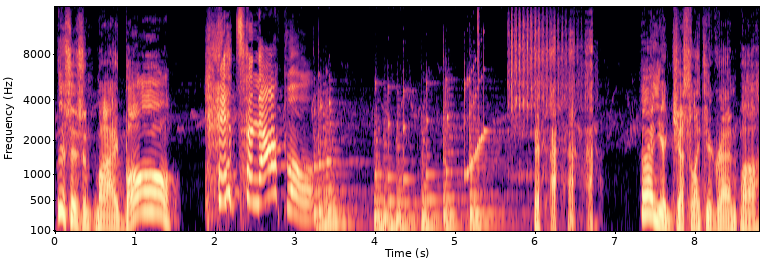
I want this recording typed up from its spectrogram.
this isn't my ball. It's an apple. Ah, you're just like your grandpa.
